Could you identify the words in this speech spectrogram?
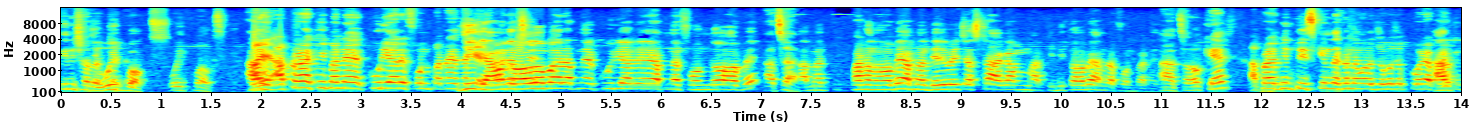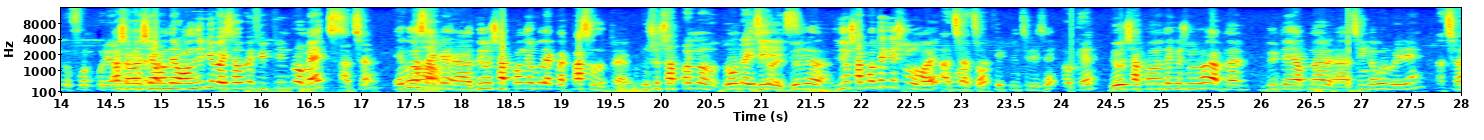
তিরিশ হাজার উইথ বক্স উইথ বক্স ভাই আপনারা কি মানে কুরিয়ারে ফোন পাঠায় থাকেন? জি আমাদের অল ওভার আপনার কুরিয়ারে আপনার ফোন দেওয়া হবে। আচ্ছা। আপনার পাঠানো হবে আপনার ডেলিভারি চার্জটা আগাম আর কি দিতে হবে আমরা ফোন পাঠাই আচ্ছা ওকে আপনারা কিন্তু স্ক্রিন দেখানো আমরা যোগাযোগ করে আপনারা কিন্তু ফোন কুরিয়ার পাশাপাশি আমাদের অনলি ডিভাইস হবে ফিফটিন প্রো ম্যাক্স আচ্ছা। এগুলো Wow. সাইকেল দুশো ছাপ্পান্ন এগুলো এক লাখ পাঁচ হাজার টাকা। করে। দুশো ছাপ্পান্ন দুটোটাই জি দুশো ছাপ্পান্ন থেকে শুরু হয় আচ্ছা, আচ্ছা। ফিফটিন সিরিজে ওকে দুশো ছাপ্পান্ন থেকে শুরু হয় আপনার দুইটাই আপনার সিঙ্গাপুর ভেরিয়েন্ট আচ্ছা।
